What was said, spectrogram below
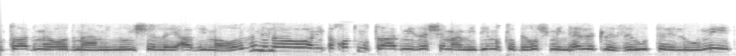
מוטרד מאוד מהמינוי של אה, אבי מעוז, אני לא, אני פחות מוטרד מזה שמעמידים אותו בראש מנהלת לזהות לאומית.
